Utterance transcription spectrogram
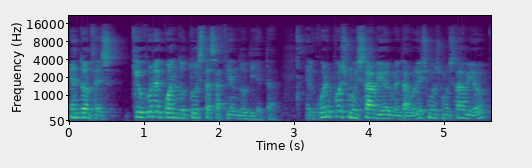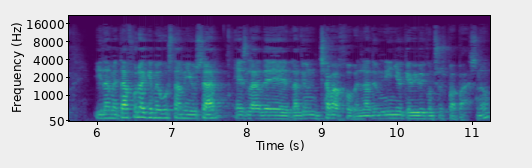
Entonces, ¿qué ocurre cuando tú estás haciendo dieta? El cuerpo es muy sabio, el metabolismo es muy sabio Y la metáfora que me gusta a mí usar es la de, la de un chaval joven, la de un niño que vive con sus papás, ¿no?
